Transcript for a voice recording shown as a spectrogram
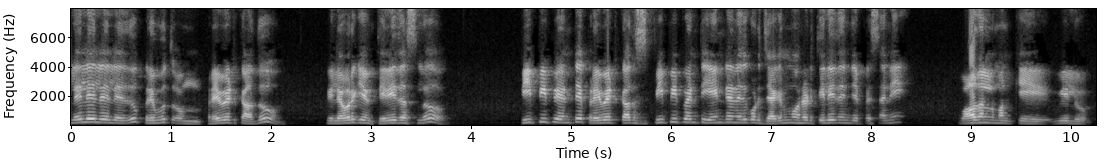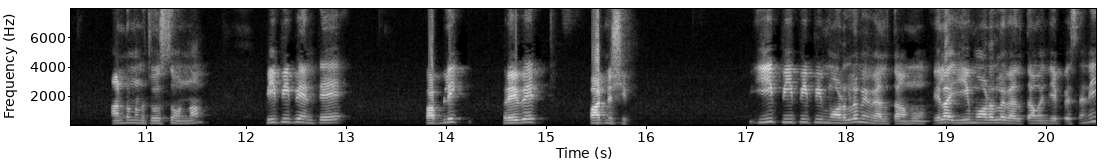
లేలే లేదు ప్రభుత్వం ప్రైవేట్ కాదు. వీళ్ళెవరికి ఏం తెలియదు అసలు. పీపీపీ అంటే ప్రైవేట్ కాదు. అసలు పీపీపీ అంటే ఏంటి అనేది కూడా జగన్మోహన్ రెడ్డి తెలియదు అని చెప్పేసి అని వాదనలు మనకి వీళ్ళు అంటూ మనం చూస్తూ ఉన్నాం. పీపీపీ అంటే పబ్లిక్ ప్రైవేట్ పార్ట్నర్షిప్. ఈ పీపీపీ మోడల్లో మేము వెళ్తాము. ఇలా ఈ మోడల్లో వెళ్తామని చెప్పేసి అని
